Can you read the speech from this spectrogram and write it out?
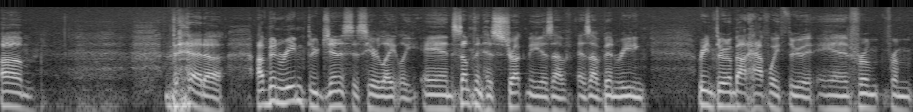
Um, that uh, I've been reading through Genesis here lately, and something has struck me as I've as I've been reading reading through it. I'm about halfway through it, and from from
